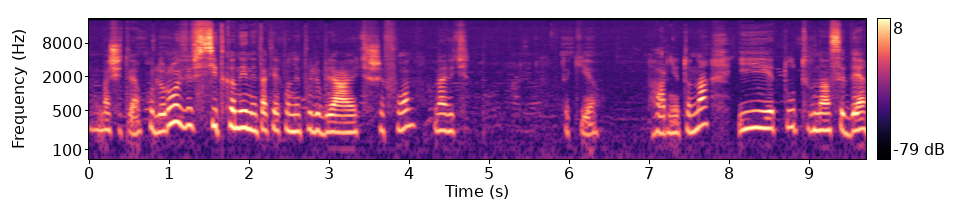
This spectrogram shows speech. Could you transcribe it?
Бачите, кольорові всі тканини, так як вони полюбляють. Шифон, навіть такі гарні тона. І тут в нас іде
